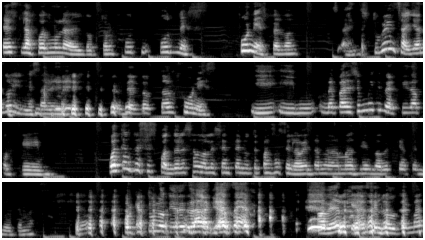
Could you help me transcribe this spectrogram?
es la fórmula del doctor Funes. Funes, perdón. Estuve ensayando y me sale mal. Del doctor Funes. Y, y me pareció muy divertida porque ¿cuántas veces cuando eres adolescente no te pasas en la ventana nada más viendo a ver qué hacen los demás? ¿no? Porque tú no tienes nada que hacer. A ver qué hacen los demás.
